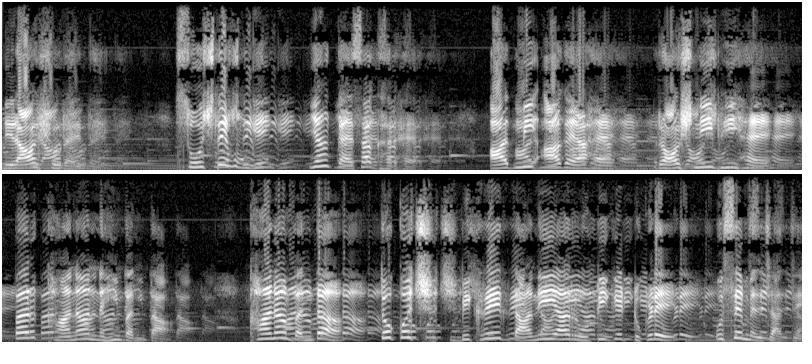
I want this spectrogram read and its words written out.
निराश हो रहे थे। सोचते होंगे, यह कैसा घर है? आदमी आ गया है रोशनी भी है पर खाना नहीं बनता। खाना बनता तो कुछ बिखरे दाने या रोटी के टुकड़े उसे मिल जाते।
